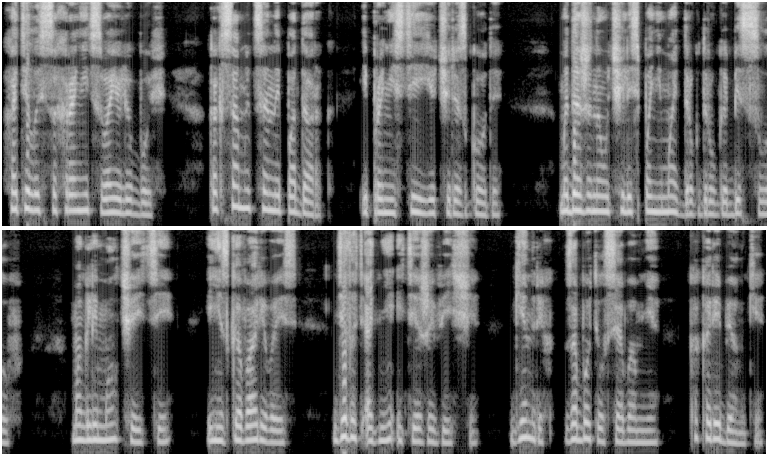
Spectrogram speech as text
Хотелось сохранить свою любовь, как самый ценный подарок, и пронести ее через годы. Мы даже научились понимать друг друга без слов. Могли молча идти и, не сговариваясь, делать одни и те же вещи. Генрих заботился обо мне, как о ребенке,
